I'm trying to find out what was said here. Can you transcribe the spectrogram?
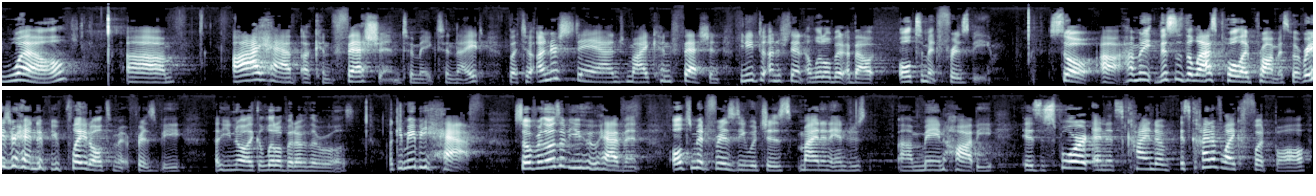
Well, um, I have a confession to make tonight, but to understand my confession, you need to understand a little bit about ultimate frisbee. So, uh, how many? This is the last poll, I promise. But raise your hand if you've played ultimate frisbee. Uh, you know, like a little bit of the rules. Okay, maybe half. So, for those of you who haven't, ultimate frisbee, which is mine and Andrew's um, main hobby, is a sport, and it's kind of it's kind of like football,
